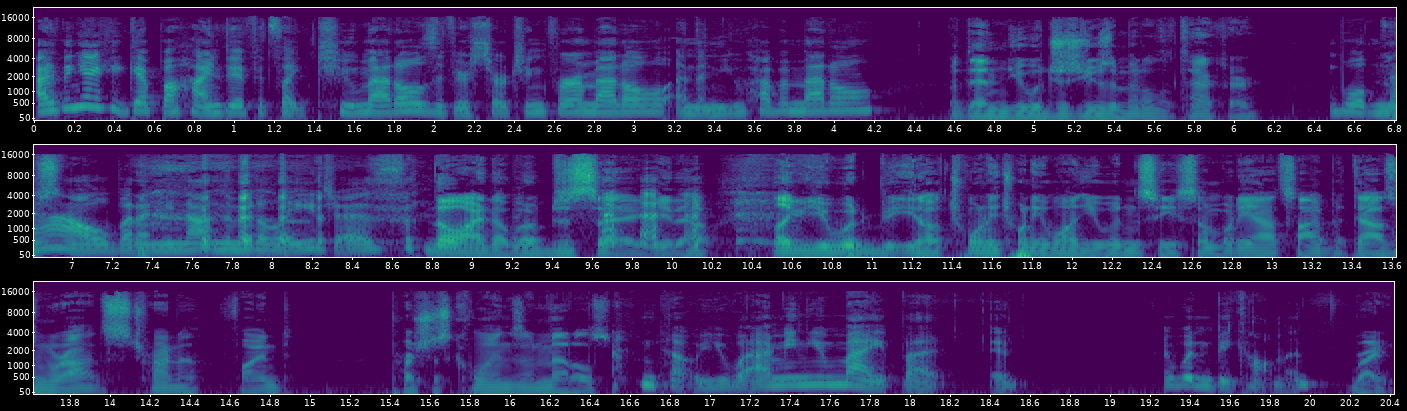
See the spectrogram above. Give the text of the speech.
I think I could get behind it if it's like two metals, if you're searching for a metal and then you have a metal. But then you would just use a metal detector. Well, now, but I mean, not in the Middle Ages. No, I know, but I'm just saying, you know, like you would be, you know, 2021, you wouldn't see somebody outside with dowsing rods trying to find precious coins and metals. no, you. I mean, you might, but it it wouldn't be common. Right.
